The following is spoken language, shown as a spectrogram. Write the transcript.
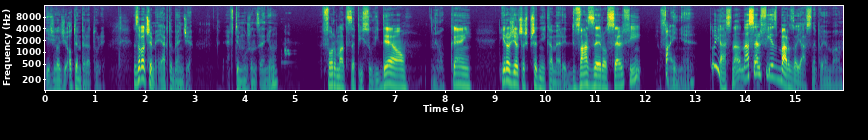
jeśli chodzi o temperatury. Zobaczymy, jak to będzie w tym urządzeniu. Format zapisu wideo. OK. I rozdzielczość przedniej kamery. 2.0 selfie. Fajnie. To jasne. Na selfie jest bardzo jasne, powiem wam.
